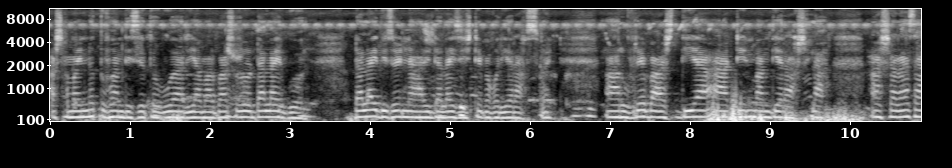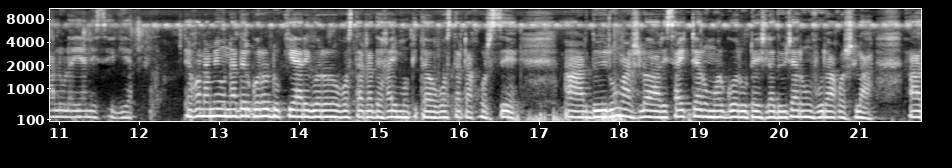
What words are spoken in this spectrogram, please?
আর সামান্য তুফান দিছে তবু আর আমার বাসুরের ডালাইয়ের ঘর ডালাই দিছই না আর ডালাই সিস্টেমে করিয়া রাখছেন আর উপরে বাঁশ দিয়া আর টিন বান্ধিয়া রাখলা আর সারা চাল উড়াইয়া নিচে গিয়া এখন আমি ওনাদের ঘরে ঢুকি আর এই ঘরের অবস্থাটা দেখাই, মুখিতা অবস্থাটা করছে। আর দুই রুম আসলো, আর চারটা রুমের ঘর উঠাইছিলা দুইটা রুম পুরা করছিলা আর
